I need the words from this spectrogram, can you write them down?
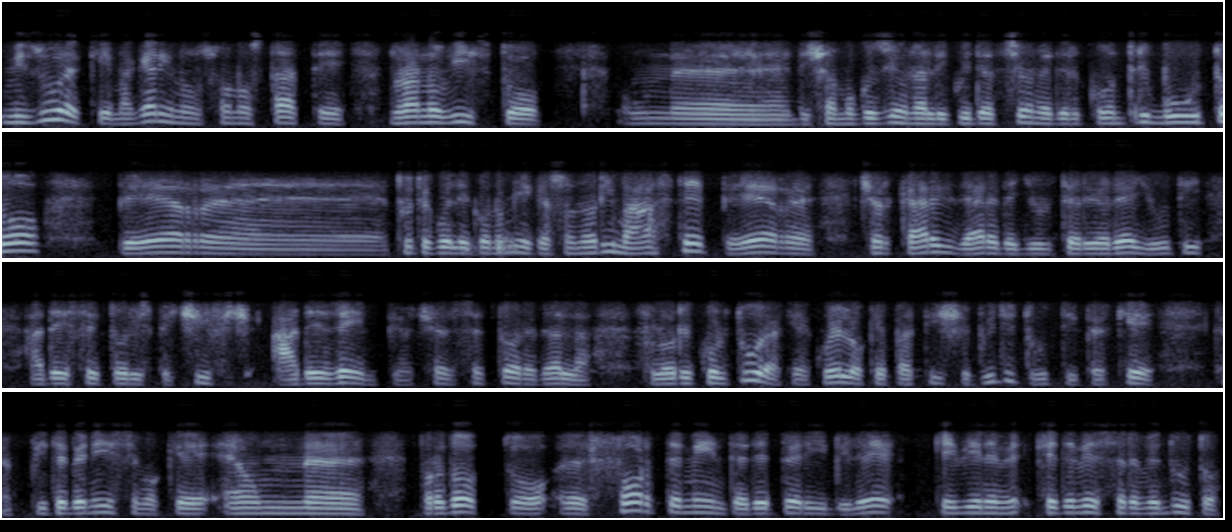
misure che magari non sono state, non hanno visto un, eh, diciamo così, una liquidazione del contributo per eh, tutte quelle economie che sono rimaste per cercare di dare degli ulteriori aiuti a dei settori specifici. Ad esempio c'è il settore della floricoltura che è quello che patisce più di tutti perché capite benissimo che è un prodotto eh, fortemente deperibile che, viene, che deve essere venduto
